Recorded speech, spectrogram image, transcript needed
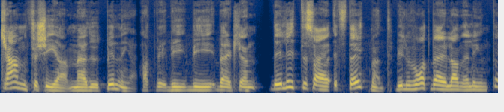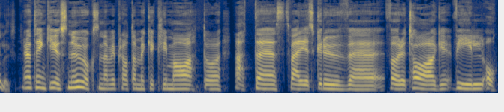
kan förse med utbildningar. Att vi, vi, vi verkligen, det är lite så här ett statement. Vill vi vara ett bergland eller inte? Liksom? Jag tänker just nu också när vi pratar mycket klimat och att eh, Sveriges gruvföretag vill och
